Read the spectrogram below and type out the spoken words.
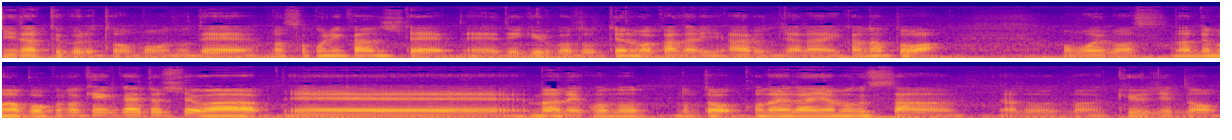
になってくると思うので、まあ、そこに関して、えー、できることっていうのはかなりあるんじゃないかなとは思います。なんでまあ僕の見解としては、えー、まあね、この、本当この間山口さん、あの、まあ、求人の、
